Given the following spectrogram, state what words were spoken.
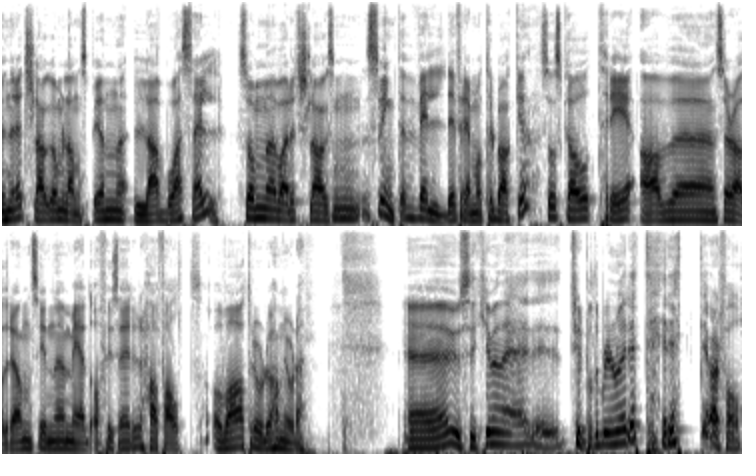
under et slag om landsbyen La Boiselle, som var et slag som svingte veldig frem og tilbake, så skal tre av uh, sir Adrian sine medoffiserer ha falt. Og hva tror du han gjorde? Uh, usikker, men jeg tviler på at det blir noe retrett, i hvert fall.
